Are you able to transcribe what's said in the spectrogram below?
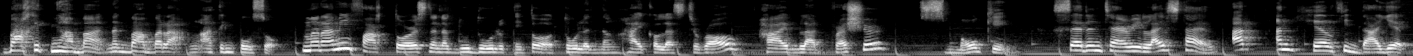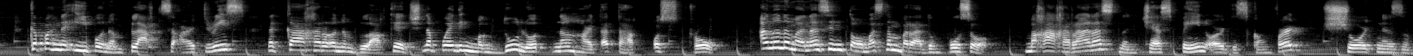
Bakit nga ba nagbabara ang ating puso? Maraming factors na nagdudulot nito tulad ng high cholesterol, high blood pressure, smoking, sedentary lifestyle, at unhealthy diet. Kapag naipon ang plaque sa arteries, nagkakaroon ng blockage na pwedeng magdulot ng heart attack o stroke. Ano naman ang sintomas ng baradong puso? Makakaranas ng chest pain or discomfort, shortness of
